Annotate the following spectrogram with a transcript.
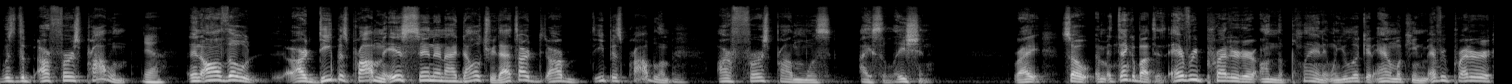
was the our first problem. Yeah. And although our deepest problem is sin and idolatry, that's our our deepest problem. Mm our first problem was isolation, right? So I mean, think about this. Every predator on the planet, when you look at animal kingdom, every predator,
